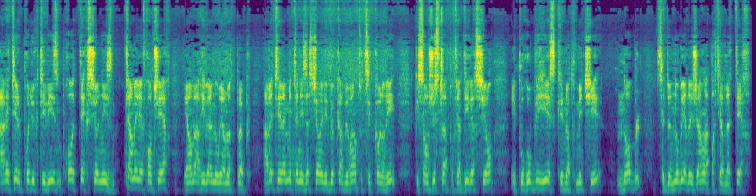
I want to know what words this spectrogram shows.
Arrêter le productivisme, protectionnisme, fermer les frontières et on va arriver à nourrir notre peuple. Arrêter la méthanisation et les biocarburants, toutes ces conneries qui sont juste là pour faire diversion et pour oublier ce qu'est notre métier noble, c'est de nourrir les gens à partir de la terre.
